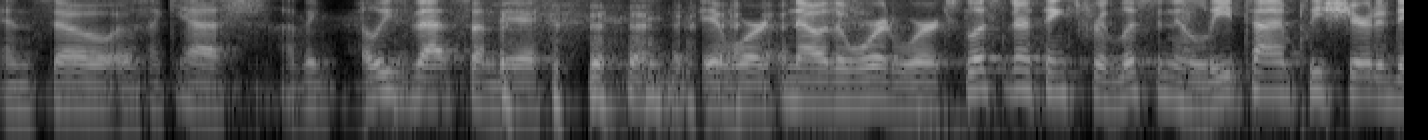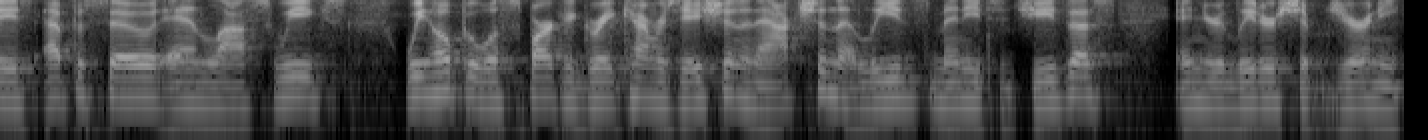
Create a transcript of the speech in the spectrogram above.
and so it was like, yes, I think at least that Sunday it worked. No, the word works. Listener, thanks for listening to Lead Time. Please share today's episode and last week's. We hope it will spark a great conversation and action that leads many to Jesus in your leadership journey.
